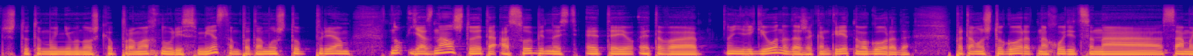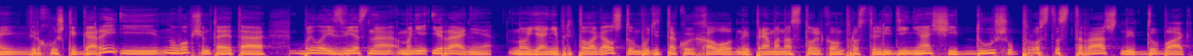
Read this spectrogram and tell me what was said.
что-то мы немножко промахнулись с местом, потому что прям... Ну, я знал, что это особенность этой, этого ну не региона даже, а конкретного города, потому что город находится на самой верхушке горы, и, ну, в общем-то, это было известно мне и ранее, но я не предполагал, что он будет такой холодный, прямо настолько, он просто леденящий душу, просто страшный дубак.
